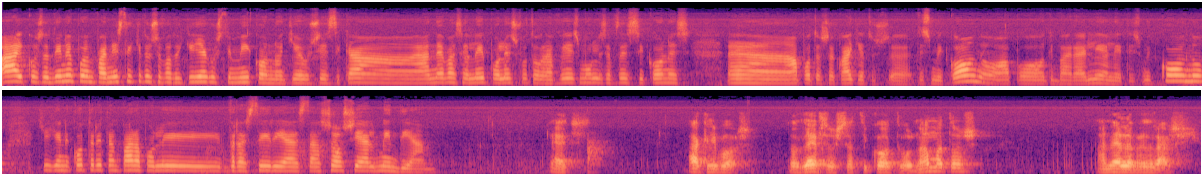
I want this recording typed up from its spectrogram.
Α, η Κωνσταντίνα που εμφανίστηκε το Σαββατοκύριακο στη Μύκονο και ουσιαστικά ανέβασε, λέει, πολλές φωτογραφίες με όλες αυτές τις εικόνες ε, από το σοκάκια τους, ε, της Μυκόνου, από την παραλία, λέει, της Μυκόνου και γενικότερα ήταν πάρα πολύ δραστήρια στα social media. Έτσι. Ακριβώς. Το δεύτερο στατικό του ονόματος ανέλαβε δράση.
